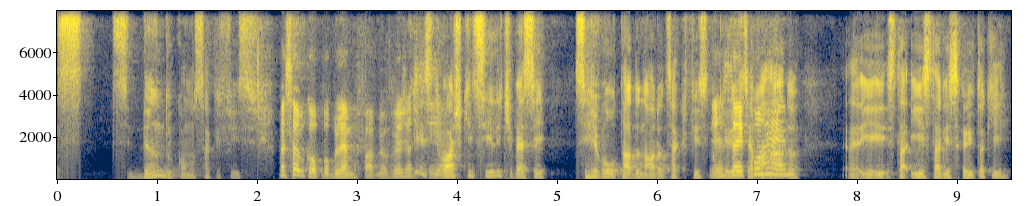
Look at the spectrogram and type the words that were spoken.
se dando como sacrifício. Mas sabe qual é o problema, Fábio? Eu vejo assim. eu ó. acho que se ele tivesse se revoltado na hora do sacrifício, não queria ser amarrado, é, e, e estaria escrito aqui,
